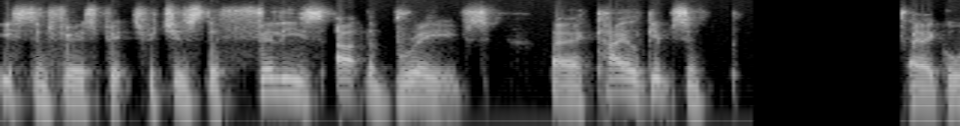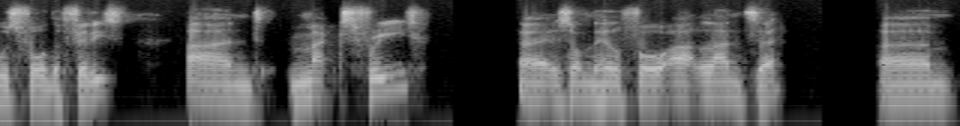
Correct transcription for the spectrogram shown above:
Eastern first pitch, which is the Phillies at the Braves. Uh, Kyle Gibson uh, goes for the Phillies, and Max Fried uh, is on the hill for Atlanta. Um,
